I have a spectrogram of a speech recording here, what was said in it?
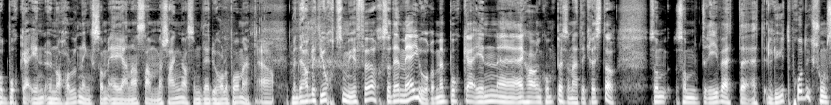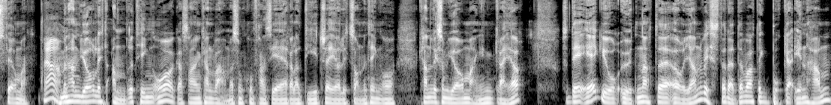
og booke inn underholdning som er gjerne samme sjanger som det du holder på med. Ja. Men det har blitt gjort så mye før. Så det vi gjorde, vi booka inn eh, Jeg har en kompis som heter Christer, som, som driver et, et lydproduksjonsfirma. Ja. Men han gjør litt andre ting òg. Altså, han kan være med som konferansier eller DJ og litt sånne ting. Og kan liksom gjøre mange greier. Så det jeg gjorde uten at eh, Ørjan visste det, det var at jeg booka inn han,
